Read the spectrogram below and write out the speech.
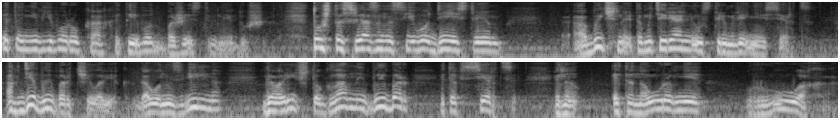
это не в его руках, это его божественная душа. То, что связано с его действием, обычно это материальное устремление сердца. А где выбор человека? Гаон из Вильна говорит, что главный выбор – это в сердце. Это это на уровне руаха.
